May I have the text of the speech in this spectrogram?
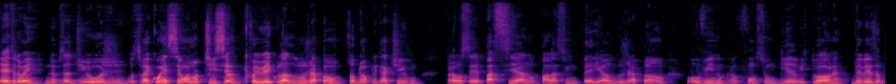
E aí, tudo bem? No episódio de hoje, você vai conhecer uma notícia que foi veiculada no Japão sobre um aplicativo para você passear no Palácio Imperial do Japão ouvindo. É se fosse um guia virtual, né? Beleza?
